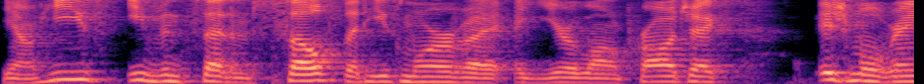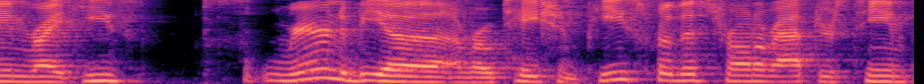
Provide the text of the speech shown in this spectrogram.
you know, he's even said himself that he's more of a, a year long project. Ishmail Wainright, he's raring to be a, a, rotation piece for this Toronto Raptors team.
